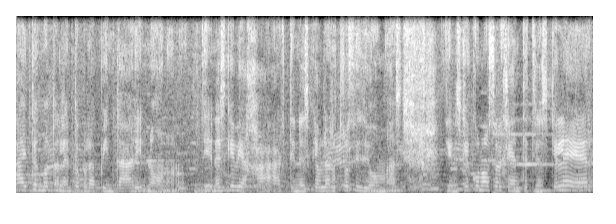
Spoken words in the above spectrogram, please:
ay, tengo talento para pintar. Y no, no, no. Tienes que viajar, tienes que hablar otros idiomas, tienes que conocer gente, tienes que leer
